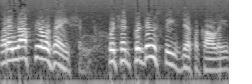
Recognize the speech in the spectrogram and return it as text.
But industrialization, which had produced these difficulties,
